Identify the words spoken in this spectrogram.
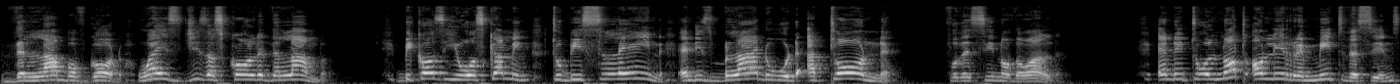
the Lamb of God. Why is Jesus called the Lamb? Because he was coming to be slain and his blood would atone for the sin of the world. And it will not only remit the sins,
